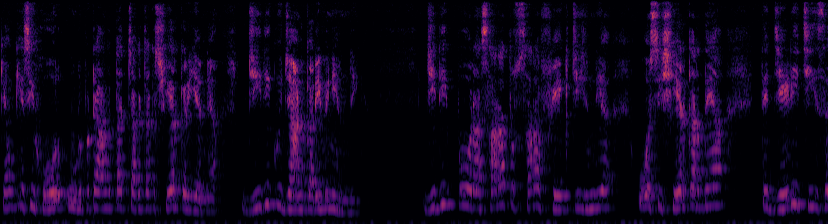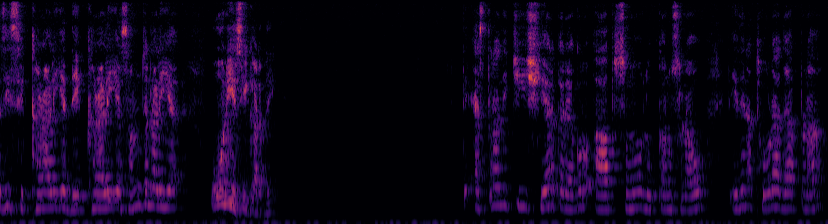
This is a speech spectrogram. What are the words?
ਕਿਉਂਕਿ ਅਸੀਂ ਹੋਰ ਊੜ ਪਟਾਂਗ ਤਾਂ ਚੱਕ ਚੱਕ ਸ਼ੇਅਰ ਕਰੀ ਜਾਂਦੇ ਆ ਜਿਹਦੀ ਕੋਈ ਜਾਣਕਾਰੀ ਵੀ ਨਹੀਂ ਹੁੰਦੀ। ਜਿਹਦੀ ਭੋਰਾ ਸਾਰਾ ਤੋਂ ਸਾਰਾ ਫੇਕ ਚੀਜ਼ ਹੁੰਦੀ ਹੈ, ਉਹ ਅਸੀਂ ਸ਼ੇਅਰ ਕਰਦੇ ਆ ਤੇ ਜਿਹੜੀ ਚੀਜ਼ ਅਸੀਂ ਸਿੱਖਣ ਵਾਲੀ ਹੈ, ਦੇਖਣ ਵਾਲੀ ਹੈ, ਸਮਝਣ ਵਾਲੀ ਹੈ, ਉਹ ਨਹੀਂ ਅਸੀਂ ਕਰਦੇ। ਇਸ ਤਰ੍ਹਾਂ ਦੀ ਚੀਜ਼ ਸ਼ੇਅਰ ਕਰਿਆ ਕਰੋ, ਆਪ ਸੁਣੋ, ਲੋਕਾਂ ਨੂੰ ਸੁਣਾਓ, ਤੇ ਇਹਦੇ ਨਾਲ ਥੋੜਾ ਜਿਹਾ ਆਪਣਾ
